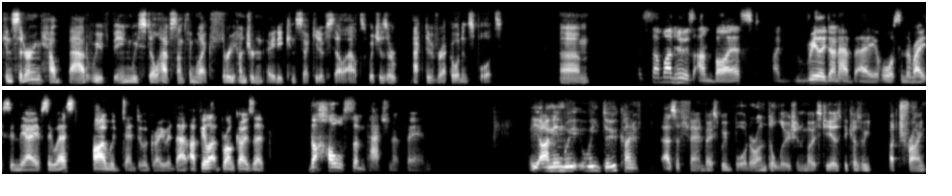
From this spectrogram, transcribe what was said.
considering how bad we've been, we still have something like 380 consecutive sellouts, which is an active record in sports. Um, As someone who is unbiased, I really don't have a horse in the race in the AFC West. I would tend to agree with that. I feel like Broncos are the wholesome, passionate fan. Yeah, I mean, we we do kind of, as a fan base, we border on delusion most years because we are trying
